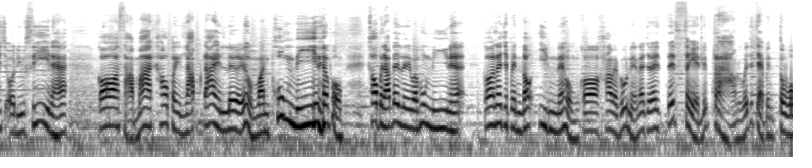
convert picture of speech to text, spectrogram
พิชโอดิวซี่นะฮะก็สามารถเข้าไปรับได้เลยนะผมวันพรุ่งนี้นะผมเข้าไปรับได้เลยวันพรุ่งนี้นะฮะ ก็น่าจะเป็นล็อกอินนะผมก็เข้าไปปุ๊บเนี่ยน่าจะได้ได้เศษหรือเปล่า หรือว่าจะแจกเป็นตัว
